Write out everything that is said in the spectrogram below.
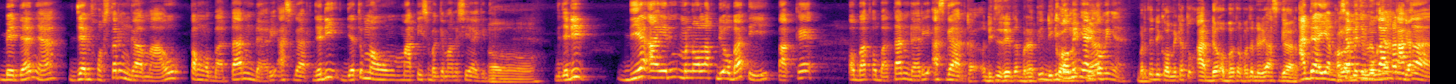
Bedanya Jane Foster nggak mau pengobatan dari Asgard. Jadi dia tuh mau mati sebagai manusia gitu. Oh. Jadi dia akhirnya menolak diobati pakai obat-obatan dari Asgard. Di cerita berarti di, Di komiknya, komiknya, di komiknya. berarti di komiknya tuh ada obat-obatan dari Asgard. Ada yang Kalau bisa di filmnya menyembuhkan kan kanker.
